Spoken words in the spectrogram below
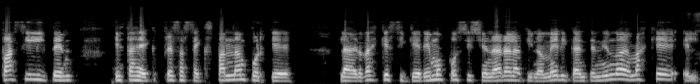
faciliten que estas empresas se expandan porque la verdad es que si queremos posicionar a Latinoamérica, entendiendo además que el,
